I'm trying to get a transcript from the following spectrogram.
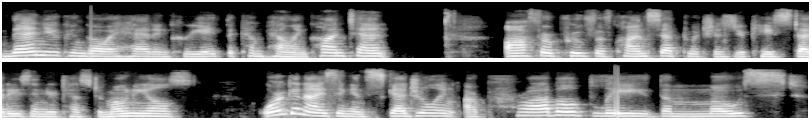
then you can go ahead and create the compelling content, offer proof of concept, which is your case studies and your testimonials. Organizing and scheduling are probably the most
